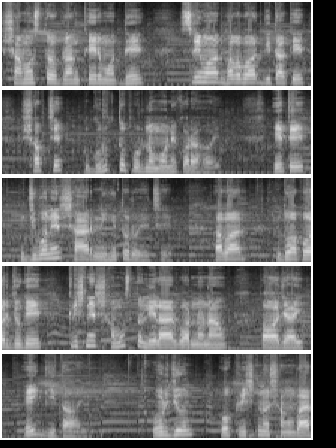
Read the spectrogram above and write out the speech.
সমস্ত গ্রন্থের মধ্যে শ্রীমদ্ ভগবদ গীতাকে সবচেয়ে গুরুত্বপূর্ণ মনে করা হয়। এতে জীবনের সার নিহিত রয়েছে। আবার দ্বাপর যুগে কৃষ্ণের সমস্ত লীলার বর্ণনাও পাওয়া যায় এই গীতায়। অর্জুন ও কৃষ্ণ সংবাদ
